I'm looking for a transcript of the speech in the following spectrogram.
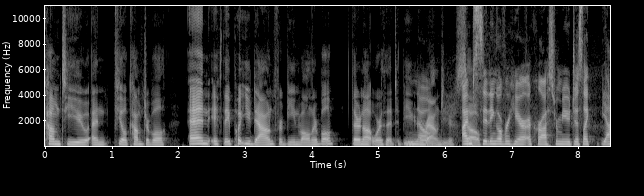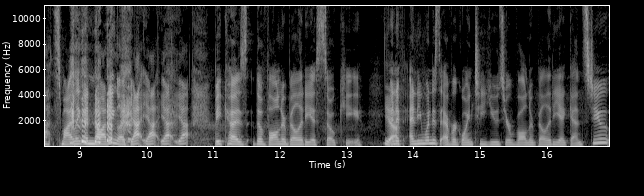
come to you and feel comfortable. And if they put you down for being vulnerable, they're not worth it to be No. around you. I'm sitting over here across from you, just like, yeah, smiling and nodding, like, yeah, yeah, yeah, yeah, because the vulnerability is so key. yeah. And if anyone is ever going to use your vulnerability against you,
